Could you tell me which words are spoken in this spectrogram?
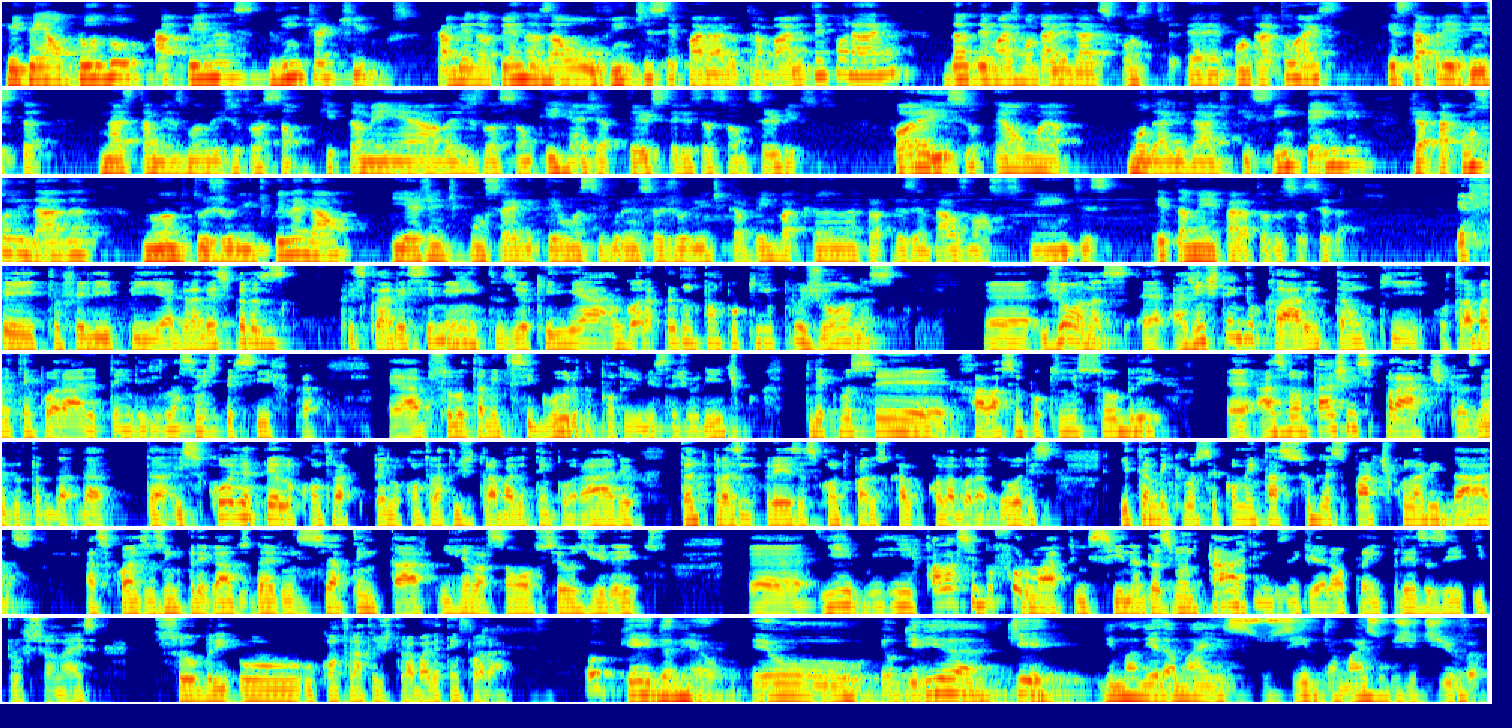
que tem ao todo apenas 20 artigos, cabendo apenas ao ouvinte separar o trabalho temporário das demais modalidades é, contratuais que está prevista nesta mesma legislação, que também é a legislação que rege a terceirização de serviços. Fora isso, é uma modalidade que se entende, já está consolidada no âmbito jurídico e legal, e a gente consegue ter uma segurança jurídica bem bacana para apresentar aos nossos clientes e também para toda a sociedade. Perfeito, Felipe. Agradeço pelos esclarecimentos e eu queria agora perguntar um pouquinho para o Jonas. É, Jonas, é, a gente tendo claro então que o trabalho temporário tem legislação específica, é absolutamente seguro do ponto de vista jurídico, queria que você falasse um pouquinho sobre é, as vantagens práticas né, do, da, da, da, escolha pelo contrato, pelo contrato de trabalho temporário, tanto para as empresas quanto para os colaboradores, e também que você comentasse sobre as particularidades às quais os empregados devem se atentar em relação aos seus direitos é, e, e, falasse do formato em si, né, das vantagens em geral para empresas e, e profissionais sobre o, o, contrato de trabalho temporário. Ok, Daniel. Eu, eu diria que, de maneira mais sucinta, mais objetiva,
